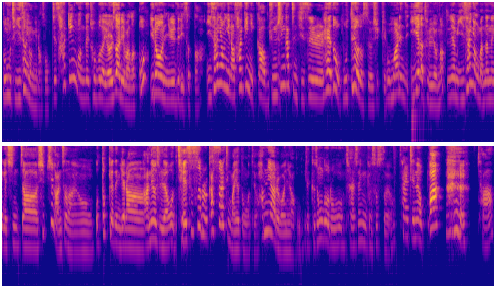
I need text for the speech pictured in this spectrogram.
너무 제 이상형이라서. 이제 사귄 건데 저보다 10살이 많았고 이런 일들이 있었다. 이상형이랑 사귀니까 중심 같은 짓을 해도 못 헤어졌어요 쉽게. 뭔 말인지 이해가 되려나? 왜냐면 이상형 만나는 게 진짜 쉽지가 않잖아요. 어떻게든 얘랑 안 헤어지려고 제 스스로를 가스라이팅 많이 했던 것 같아요. 합리화를 많이 하고. 근데 그 정도로 잘생겼었어요. 잘 지내 오빠? 자.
